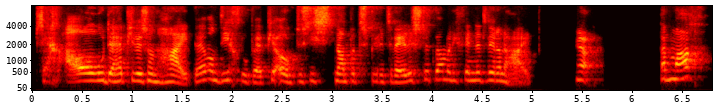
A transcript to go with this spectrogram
zeggen, oh, daar heb je weer zo'n hype. Hè? Want die groep heb je ook. Dus die snappen het spirituele stuk wel, maar die vinden het weer een hype. Ja, dat mag.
